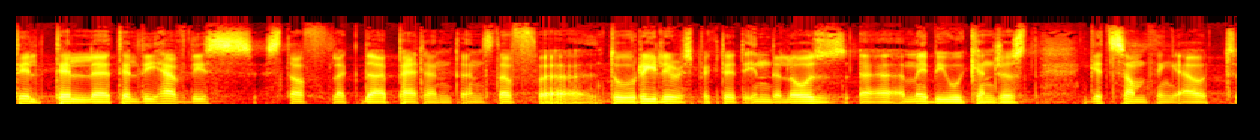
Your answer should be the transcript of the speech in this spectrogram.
till till uh, till they have this stuff like the patent and stuff uh, to really respect it in the laws, uh, maybe we can just get something out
